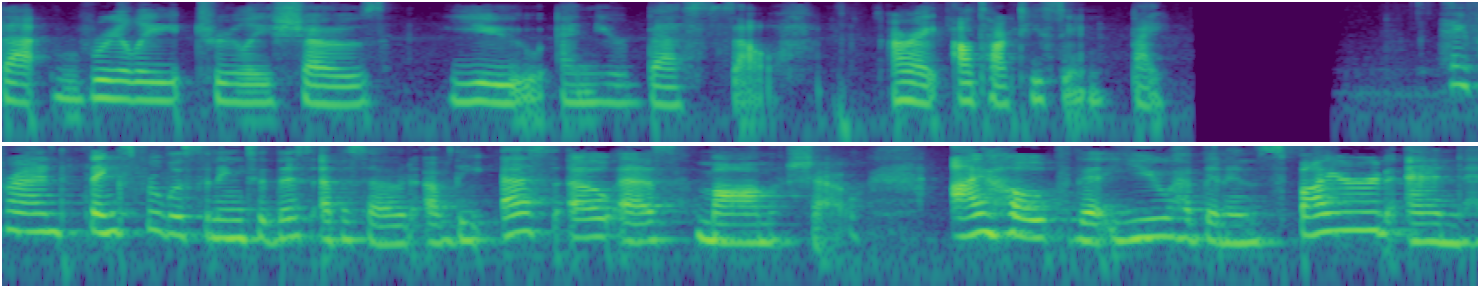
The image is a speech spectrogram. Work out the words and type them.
that really, truly shows you and your best self. All right, I'll talk to you soon. Bye. Hey, friend, thanks for listening to this episode of the SOS Mom Show. I hope that you have been inspired and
